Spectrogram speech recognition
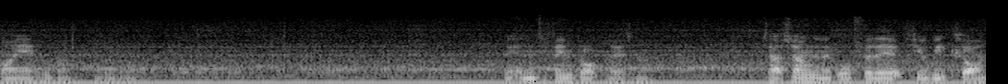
Oh yeah, hold on. Hold on. I need to find Brock Lesnar. So that's what I'm gonna go for the few weeks on.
